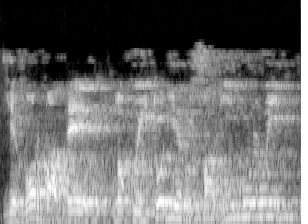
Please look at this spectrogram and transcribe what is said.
E vorba de locuitorii Ierusalimului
